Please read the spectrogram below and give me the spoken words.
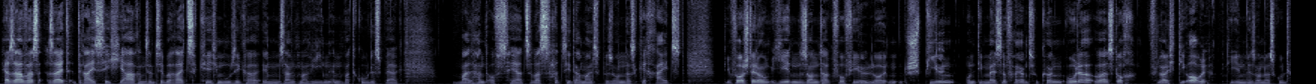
Herr Savas, seit 30 Jahren sind Sie bereits Kirchenmusiker in St. Marien in Bad Godesberg. Mal Hand aufs Herz, was hat Sie damals besonders gereizt? Die Vorstellung, jeden Sonntag vor vielen Leuten spielen und die Messe feiern zu können? Oder war es doch vielleicht die Orgel, die Ihnen besonders gut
